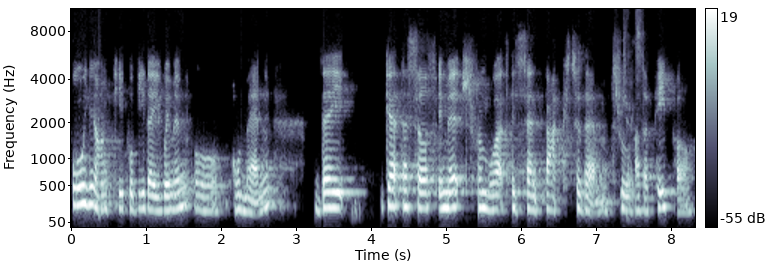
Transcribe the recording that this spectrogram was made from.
all young people, be they women or, or men, they get their self image from what is sent back to them through Yes. other people.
